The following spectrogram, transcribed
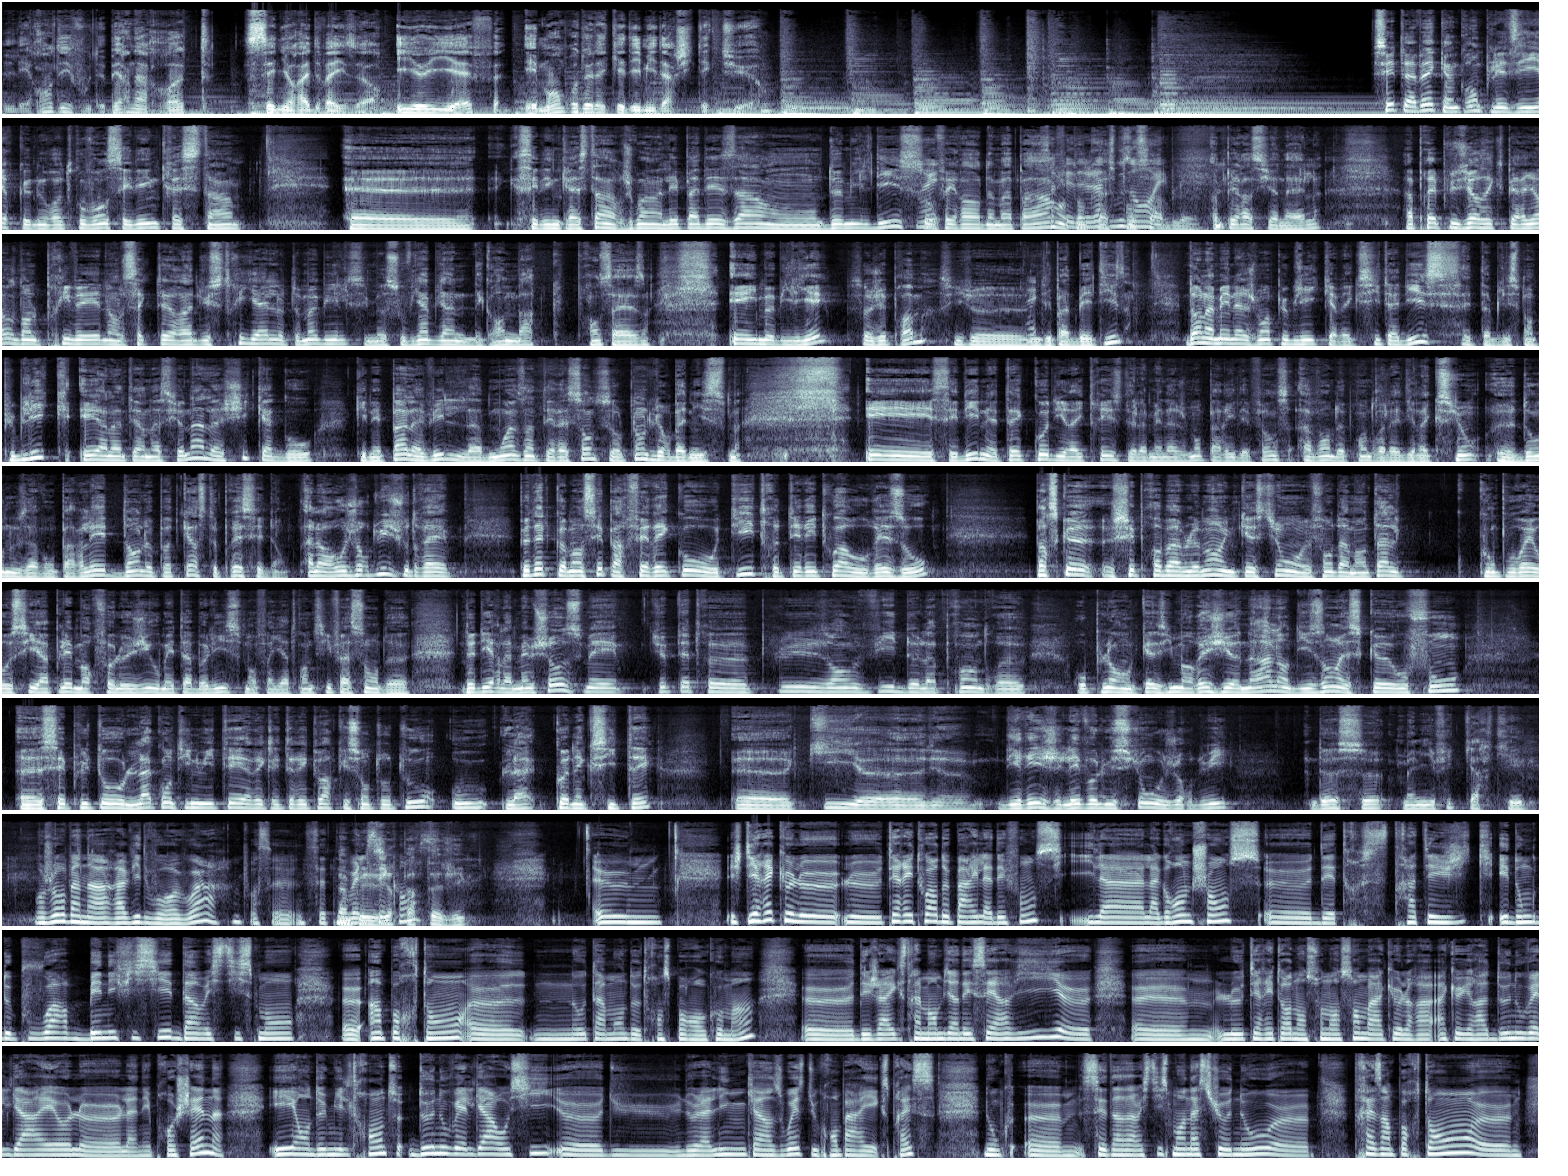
Les rendez-vous de Bernard Roth, Senior Advisor IEIF et membre de l'Académie d'architecture. C'est avec un grand plaisir que nous retrouvons Céline Crestin. Euh, Céline Crestin a rejoint l'EPADESA en 2010, sauf erreur de ma part, en tant que responsable opérationnel. Après plusieurs expériences dans le privé, dans le secteur industriel, automobile, si je me souviens bien des grandes marques françaises, et immobilier, Sogeprom, si je ne dis pas de bêtises, dans l'aménagement public avec Citadis, établissement public, et à l'international à Chicago, qui n'est pas la ville la moins intéressante sur le plan de l'urbanisme. Et Céline était co-directrice de l'aménagement Paris Défense avant de prendre la direction euh, dont nous avons parlé dans le podcast précédent. Alors aujourd'hui, je voudrais peut-être commencer par faire écho au titre territoire ou réseau, parce que c'est probablement une question fondamentale qu'on pourrait aussi appeler morphologie ou métabolisme. Enfin, il y a 36 façons de, de dire la même chose, mais j'ai peut-être euh, plus envie de la prendre euh, au plan quasiment régional en disant est-ce que au fond euh, c'est plutôt la continuité avec les territoires qui sont autour ou la connexité euh, qui euh, dirige l'évolution aujourd'hui de ce magnifique quartier? Bonjour Bernard, ravi de vous revoir pour ce, cette nouvelle Un plaisir séquence. partagé. Euh, je dirais que le, territoire de Paris La Défense, il a la grande chance euh, d'être stratégique et donc de pouvoir bénéficier d'investissements euh, importants, euh, notamment de transports en commun, euh, déjà extrêmement bien desservi. Euh, le territoire dans son ensemble accueillera, deux nouvelles gares éoles l'année prochaine et en 2030 deux nouvelles gares aussi de la ligne 15 Ouest du Grand Paris Express. Donc c'est un investissement nationaux très important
